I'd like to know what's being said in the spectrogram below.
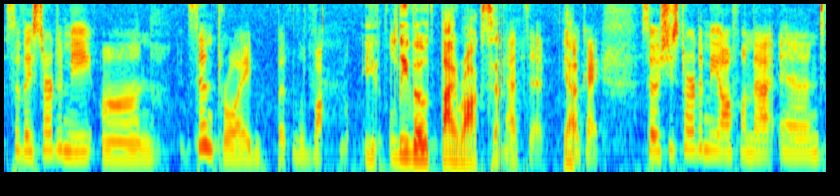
so they started me on Synthroid, but levo- levothyroxine. That's it. Yeah. Okay, so she started me off on that, and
